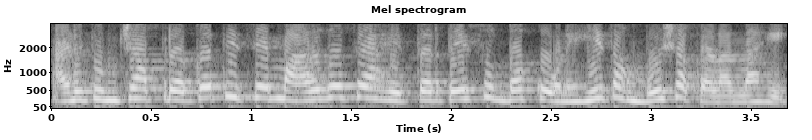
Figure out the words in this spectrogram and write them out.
आणि तुमच्या प्रगतीचे मार्ग जे आहेत तर ते सुद्धा कोणीही थांबू शकणार नाही.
